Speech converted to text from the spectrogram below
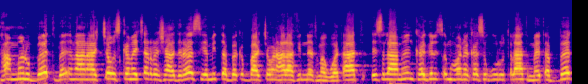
ታመኑበት በእማናቸው እስከ መጨረሻ ድረስ የሚጠበቅባቸውን ሀላፊነት መወጣት እስላምን ከግልጽም ሆነ ከስጉሩ ጥላት መጠበቅ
